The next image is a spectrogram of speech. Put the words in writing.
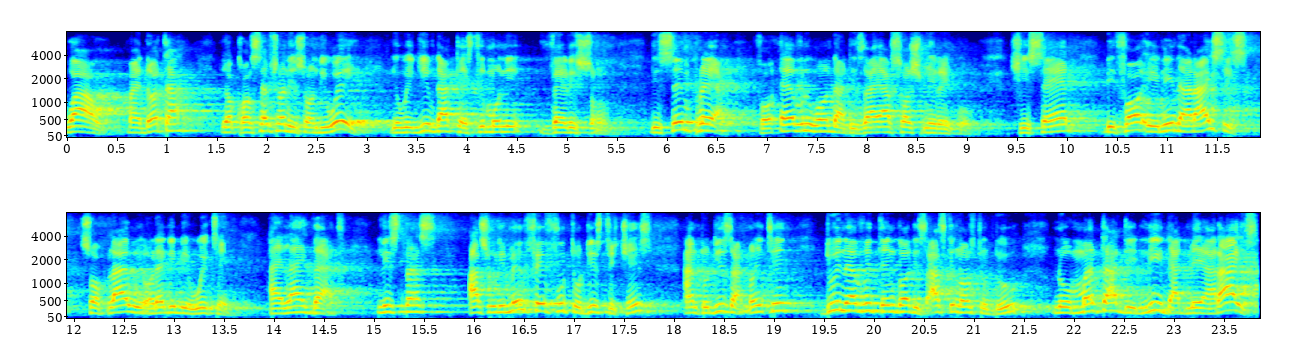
Wow, my daughter, your conception is on the way. You will give that testimony very soon. The same prayer for everyone that desires such miracle. She said, before a need arises, supply will already be waiting. I like that. Listeners, as we remain faithful to these teachings and to this anointing, doing everything God is asking us to do, no matter the need that may arise,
